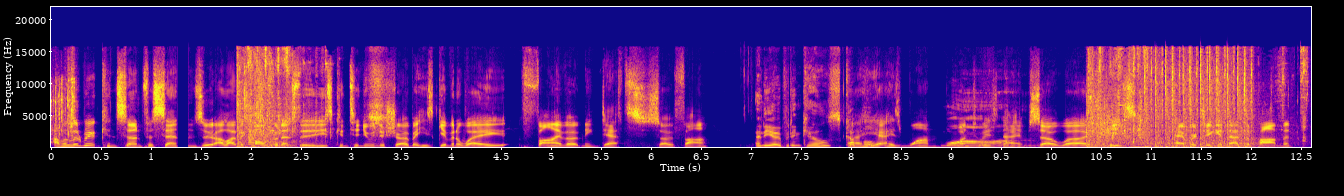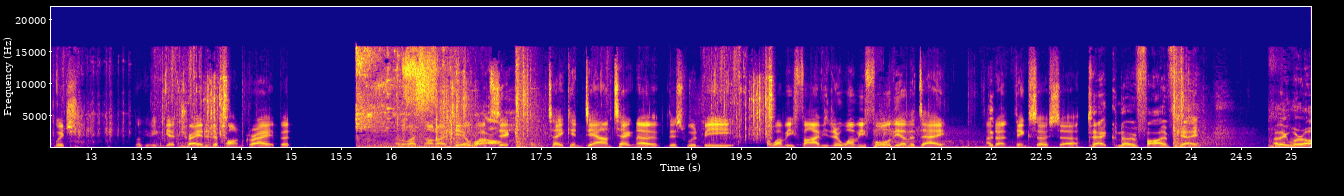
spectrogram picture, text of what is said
I'm a little bit concerned for Senzu. I like the confidence that he's continuing to show, but he's given away five opening deaths so far. Any opening kills? Uh, Couple. he has one, one to his name. So uh, he's hemorrhaging in that department, which, look, if he can get traded upon, great, but otherwise not ideal. Wow. Woxic taken down. Techno, this would be a 1v5. You did a 1v4 the other day. I don't think so, sir. Techno 5k. I think we're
